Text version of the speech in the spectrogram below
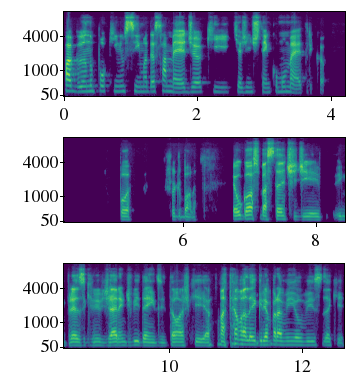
pagando um pouquinho acima dessa média que, que a gente tem como métrica. Pô, show de bola eu gosto bastante de empresas que gerem dividendos, então acho que é até uma alegria para mim ouvir isso daqui.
